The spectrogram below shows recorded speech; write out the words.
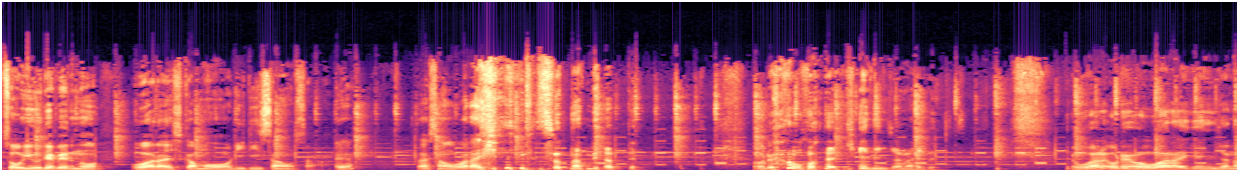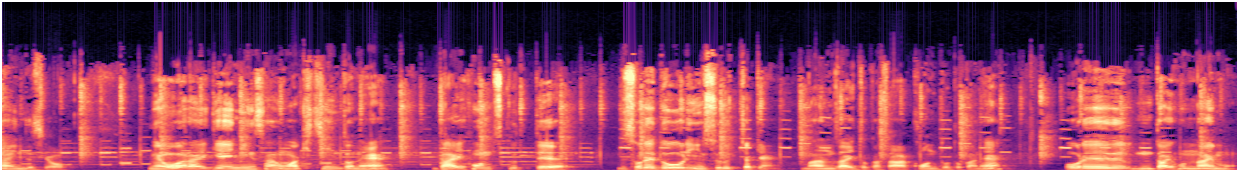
そういうレベルのお笑いしかもうリリーさんをさ、え？大さんお笑い芸人ですよ、なんでやって。俺はお笑い芸人じゃないです。お笑い俺はお笑い芸人じゃないんですよ。ね、お笑い芸人さんはきちんとね、台本作って、それ通りにするっちゃけん。漫才とかさ、コントとかね。俺、台本ないも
